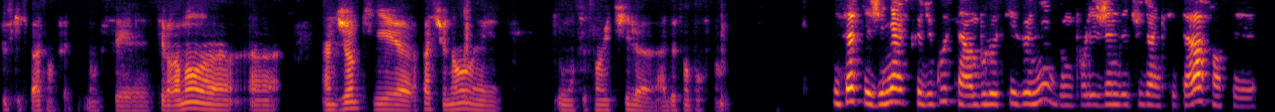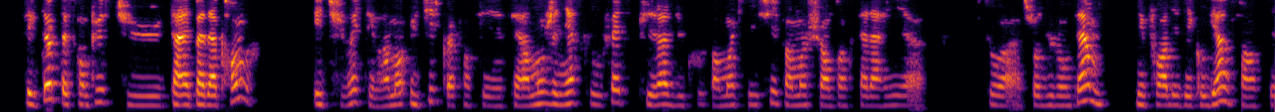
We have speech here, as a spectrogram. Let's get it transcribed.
tout ce qui se passe en fait donc c'est c'est vraiment un, un, job qui est passionnant et où on se sent utile à 200%. Et ça c'est génial parce que du coup c'est un boulot saisonnier donc pour les jeunes étudiants etc. Enfin c'est c'est le top parce qu'en plus tu t'arrêtes pas d'apprendre et tu ouais t'es vraiment utile quoi. Enfin c'est c'est vraiment génial ce que vous faites. Puis là du coup enfin moi qui y suis enfin moi je suis en tant que salarié euh, plutôt euh, sur du long terme mais pour avoir des éco-gardes enfin c'est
